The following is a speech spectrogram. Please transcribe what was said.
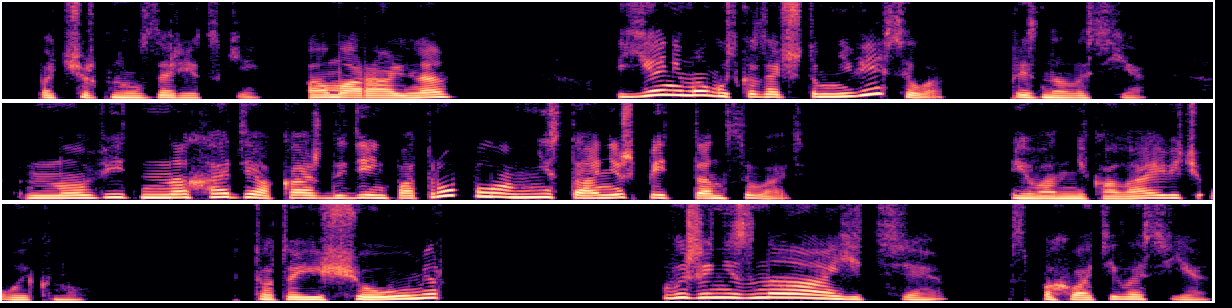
— подчеркнул Зарецкий. «А морально?» «Я не могу сказать, что мне весело», — призналась я. «Но ведь, находя каждый день по тропу, не станешь петь-танцевать». Иван Николаевич ойкнул. «Кто-то еще умер?» «Вы же не знаете», — спохватилась я.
